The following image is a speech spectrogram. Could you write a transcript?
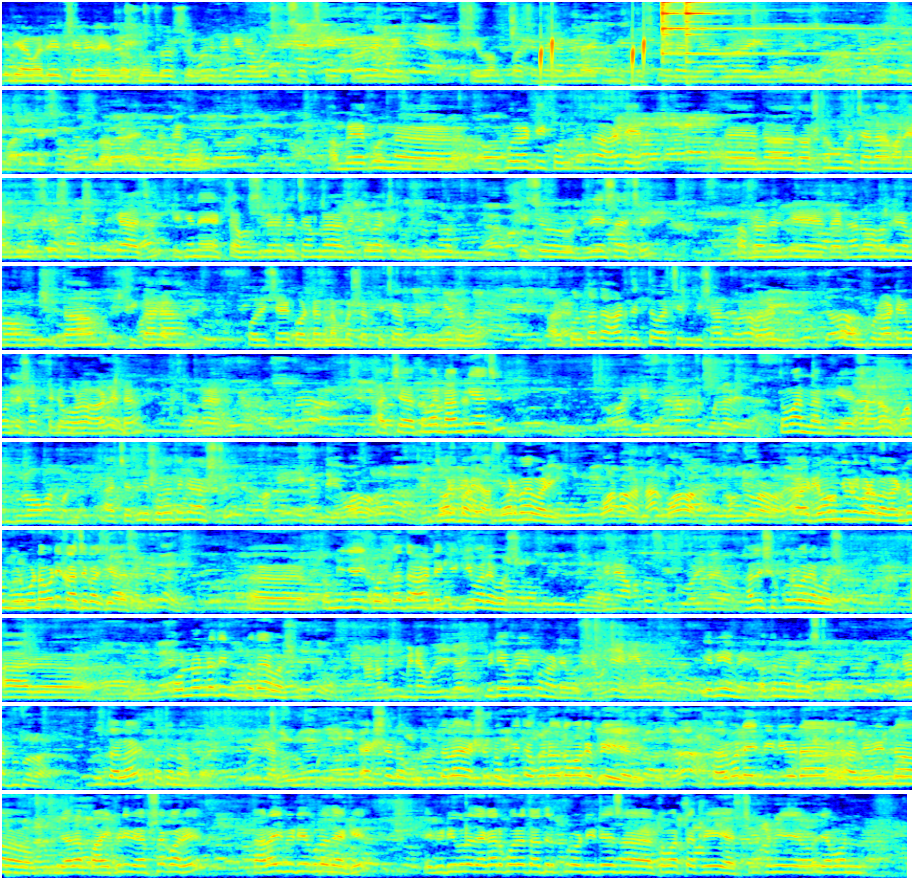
যদি আমাদের চ্যানেলের নতুন দর্শক হয়ে থাকেন অবশ্যই সাবস্ক্রাইব করে রাখবেন এবং পাশে থাকা বেল আইকনটি প্রেস করে রাখবেন। আমরা এই ধরনের নিত্য নতুন হোলসেল মার্কেটের সন্ধানগুলো আপনারা দিতে থাকব। আমরা এখন আহ, অঙ্কুরহাটি কলকাতা হাটের দশ নম্বর চালা মানে একদম শেষ অংশের দিকে আছি। এখানে একটা হোস্টেলের কাছে আমরা দেখতে পাচ্ছি খুব সুন্দর কিছু ড্রেস আছে। আপনাদেরকে দেখানো হবে এবং দাম ঠিকানা পরিচয় কন্ট্যাক্ট নাম্বার সব কিছু আপনাদের দিয়ে দেবো। আর কলকাতা হাট দেখতে পাচ্ছেন বিশাল বড় হাট। অঙ্কুর হাটের মধ্যে সব থেকে বড় হাট এটা। হ্যাঁ। আচ্ছা তোমার নাম কি আছে? নাম হচ্ছে মোল্লা রে তোমার নাম কি আছে? মাসুদুর রহমান মোল্লা। আচ্ছা তুমি কোথা থেকে আসছো? আমি এখান থেকে গড়বাগান গড়পা বাড়ি গড়বাগান না গড়বাগান ডন্ডির গড়বাগান আর ডোমজুড় গড়বাগান ডোমজুড় মোটামুটি কাছাকাছি আছে। এই কলকাতা হাটে কি কী বারে বসো? খালি শুক্রবারে বসো। আর অন্য অন্য দিন কোথায় বসো? মিডিয়াপুরে কোন হাটে বসো? এবিএমে কত নাম্বার স্টোর দুতলা দুতলায়। কত নাম্বার? একশো নব্বই। দুতলায় একশো নব্বইতে ওখানেও তোমাকে পেয়ে যাবে। তার মানে এই ভিডিওটা বিভিন্ন যারা পাইকারি ব্যবসা করে তারাই ভিডিওগুলো দেখে। এই ভিডিওগুলো দেখার পরে তাদের পুরো ডিটেলস তোমারটা পেয়ে যাচ্ছে। তুমি যেমন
